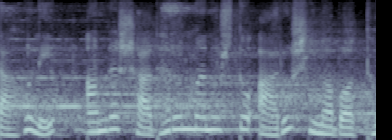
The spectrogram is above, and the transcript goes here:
তাহলে আমরা সাধারণ মানুষ তো আরও সীমাবদ্ধ।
